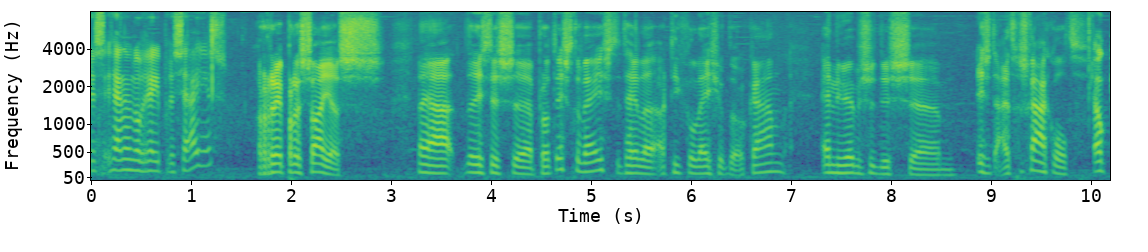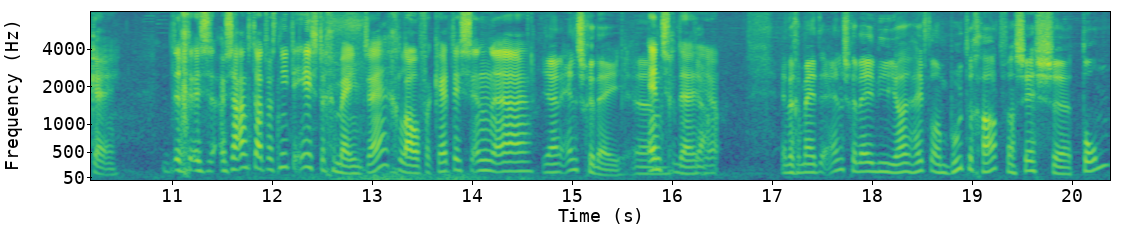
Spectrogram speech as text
zijn er nog represailles? represailles. Nou ja, er is dus eh, protest geweest. Het hele artikel lees je op de orkaan. En nu hebben ze dus, ehm, is het uitgeschakeld. Oké. De Zaanstad was niet de eerste gemeente, hè, geloof ik. Het is een eh, Ja, in Enschede. Ehm, Enschede, ja. ja. En de gemeente Enschede die heeft al een boete gehad van 6 eh, ton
